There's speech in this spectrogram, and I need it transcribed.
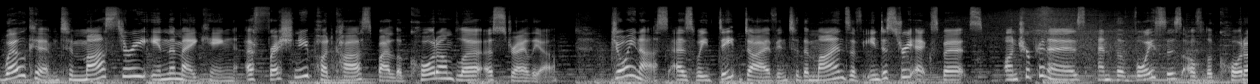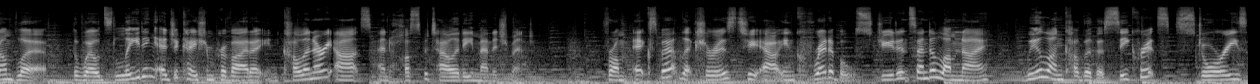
Welcome to Mastery in the Making, a fresh new podcast by Le Cordon Bleu Australia. Join us as we deep dive into the minds of industry experts, entrepreneurs, and the voices of Le Cordon Bleu, the world's leading education provider in culinary arts and hospitality management. From expert lecturers to our incredible students and alumni, we'll uncover the secrets, stories,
